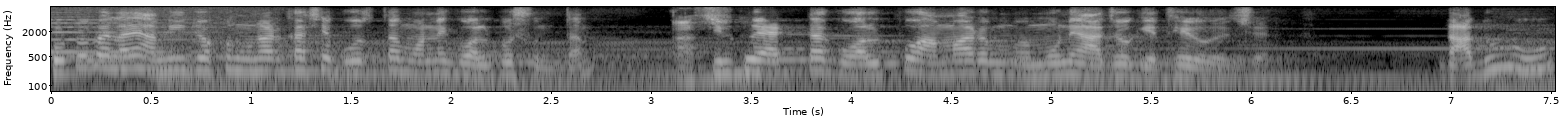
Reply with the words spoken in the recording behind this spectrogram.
ছোটবেলায় আমি যখন ওনার কাছে বসতাম অনেক গল্প শুনতাম। আচ্ছা। কিন্তু একটা গল্প আমার মনে আজও গেঁথে রয়েছে। দাদু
